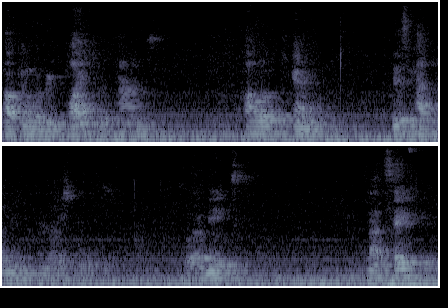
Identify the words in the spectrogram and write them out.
How can we reply to the parents? How can this happen in our schools? So that means it's not safe here.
